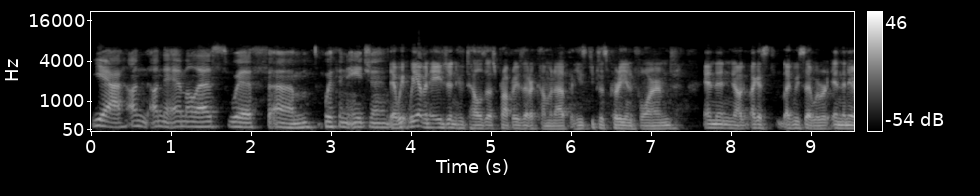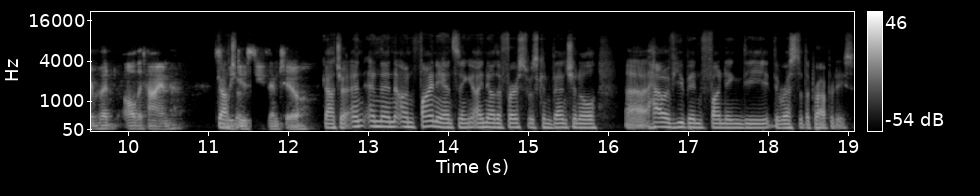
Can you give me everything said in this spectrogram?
Yeah, on, on the MLS with um, with an agent. Yeah, we, we have an agent who tells us properties that are coming up, and he keeps us pretty informed. And then, you know, I guess, like we said, we're in the neighborhood all the time, so Gotcha. we do see them too. Gotcha. And and then on financing, I know the first was conventional. Uh, how have you been funding the the rest of the properties?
